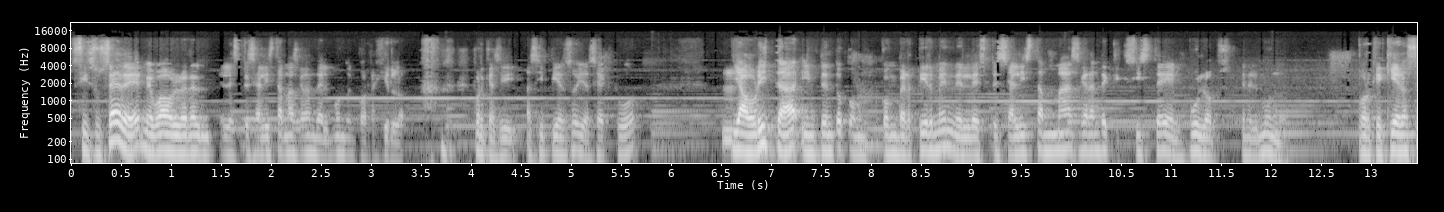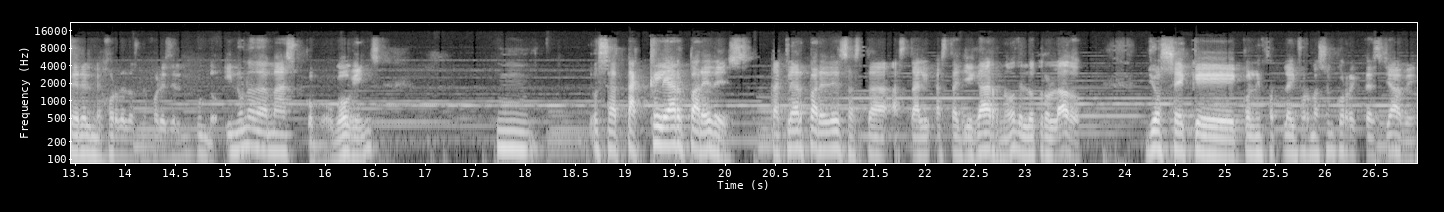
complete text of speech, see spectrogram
si sucede, me voy a volver el, el, especialista más grande del mundo en corregirlo, porque así, así pienso y así actúo. Y ahorita intento convertirme en el especialista más grande que existe en pull-ups en el mundo, porque quiero ser el mejor de los mejores del mundo. Y no nada más como Goggins, mm, o sea, taclear paredes, taclear paredes hasta, hasta, hasta llegar, ¿no? Del otro lado. Yo sé que con la, la información correcta es llave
